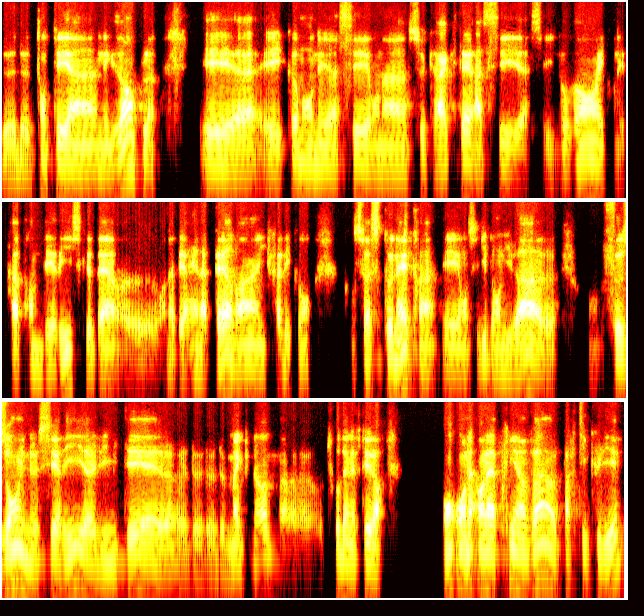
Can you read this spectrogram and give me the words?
de, tenter un exemple. Et, euh, et, comme on est assez, on a ce caractère assez, assez innovant et qu'on est prêt à prendre des risques, ben, euh, on n'avait rien à perdre. Hein. il fallait qu'on se fasse connaître. Et on s'est dit, bon, on y va. faisons une série limitée de, de, Magnum autour d'un NFT. On, on, a, on a pris un vin particulier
